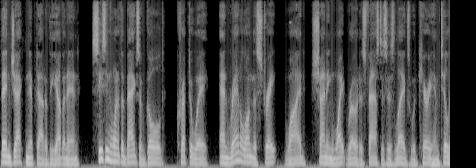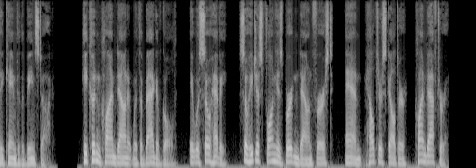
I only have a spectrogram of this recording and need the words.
Then Jack nipped out of the oven and, seizing one of the bags of gold, crept away, and ran along the straight, wide, shining white road as fast as his legs would carry him till he came to the beanstalk. He couldn't climb down it with the bag of gold, it was so heavy, so he just flung his burden down first, and, helter skelter, climbed after it.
